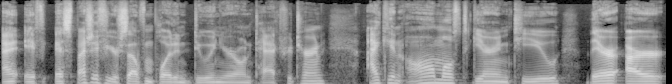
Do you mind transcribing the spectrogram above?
I, if especially if you're self-employed and doing your own tax return, I can almost guarantee you there are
